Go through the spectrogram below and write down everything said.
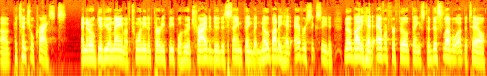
uh, potential Christs and it'll give you a name of 20 to 30 people who had tried to do this same thing, but nobody had ever succeeded. Nobody had ever fulfilled things to this level of the tale.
